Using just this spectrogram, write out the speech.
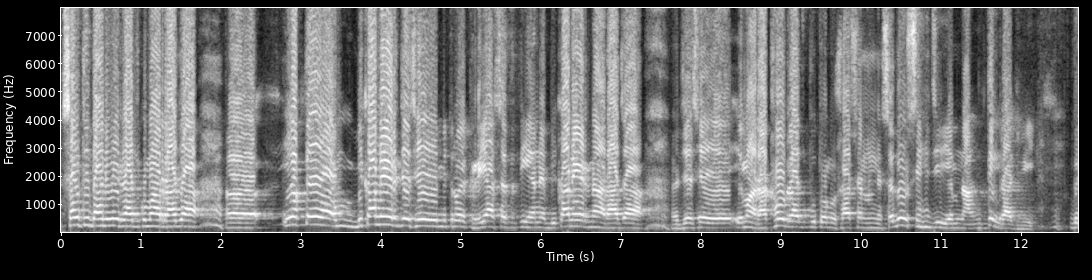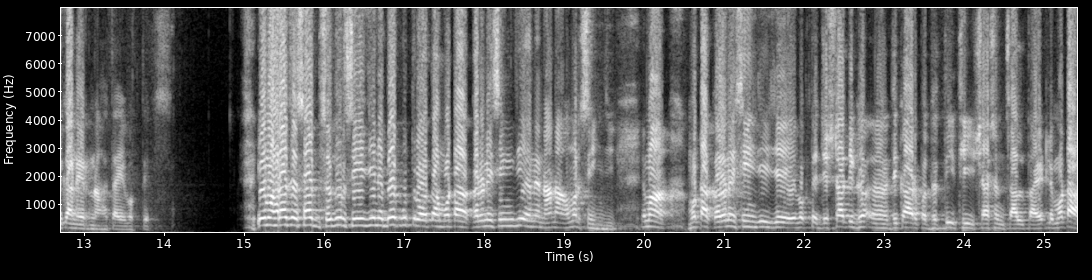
સૌથી દાનવીર રાજકુમાર રાજા એ વખતે બિકાનેર જે છે મિત્રો એક રિયાસત હતી અને બિકાનેરના રાજા જે છે, એમાં રાઠોડ રાજપૂતોનું શાસન અને સદુરસિંહજી એમના અંતિમ રાજવી બિકાનેરના હતા એ વખતે. એ મહારાજા સાહેબ સદુરસિંહજી ને બે પુત્રો હતા, મોટા કરણીસિંહજી અને નાના અમરસિંહજી. એમાં મોટા કરણીસિંહજી જે વખતે જ્યેષ્ઠાધિકાર પદ્ધતિથી શાસન ચાલતા એટલે મોટા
